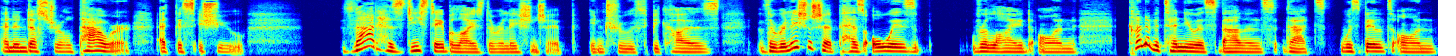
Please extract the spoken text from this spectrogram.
and industrial power at this issue that has destabilized the relationship in truth because the relationship has always relied on kind of a tenuous balance that was built on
